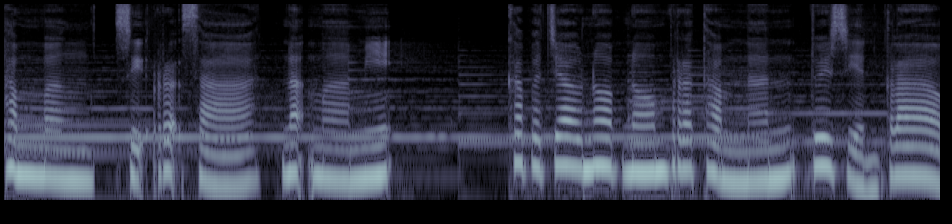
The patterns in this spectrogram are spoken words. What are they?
ธรรมัง สิรสาณมามิ ข้าพเจ้านอบน้อมพระธรรมนั้นด้วยเสียงกล้าว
